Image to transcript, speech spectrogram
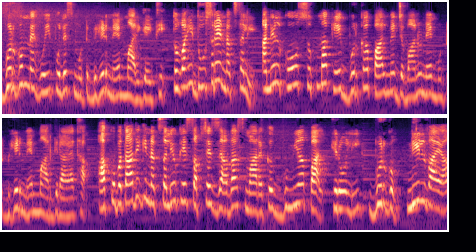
बुरगुम में हुई पुलिस मुठभेड़ में मारी गई थी। तो वही दूसरे नक्सली अनिल को सुकमा के बुरकापाल में जवानों ने मुठभेड़ में मार गिराया था। आपको बता दें कि नक्सलियों के सबसे ज़्यादा स्मारक गुमियापाल, हिरोली, बुरगुम नीलवाया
